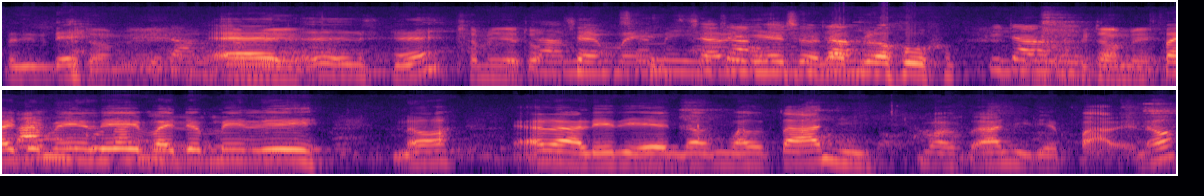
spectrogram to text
ဘယ်လိုလဲအဲဟမ်ချမင်းရတော့ ချက်မင်းချက်မင်းရဲထွန်းနောက်ပြီးတော့ဟိုဗီတာမင် ဗီတာမင် ဗိုက်တမင်လေးဗိုက်တမင်လေးနော်အဲ့ဒါလေးတွေတော့မောက်သားညီမောက်သားညီတွေပါတယ်နော်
